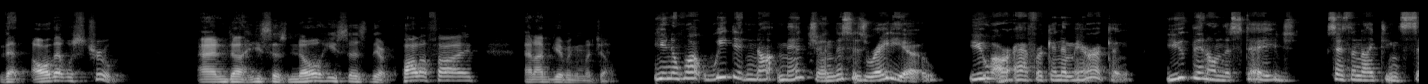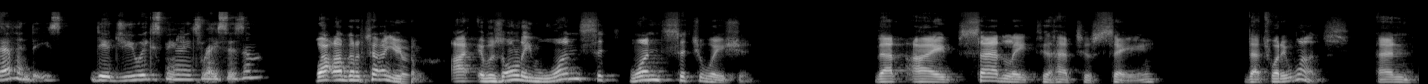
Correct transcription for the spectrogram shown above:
that all that was true. And uh, he says, no, he says they're qualified and I'm giving them a job. You know what? We did not mention this is radio. You are Mm-hmm. African American. You've been on the stage since the 1970s. Did you experience racism? Well, I'm going to tell you, I, it was only one one situation that I sadly to have to say that's what it was. And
